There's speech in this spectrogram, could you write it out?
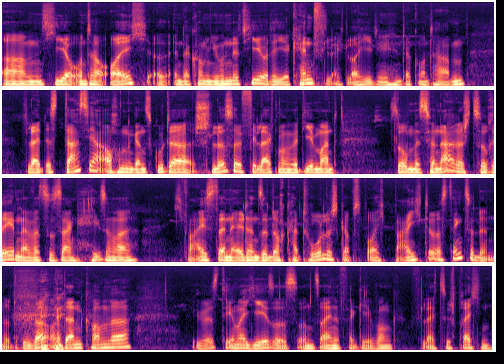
ähm, hier unter euch äh, in der Community oder ihr kennt vielleicht Leute, die den Hintergrund haben. Vielleicht ist das ja auch ein ganz guter Schlüssel, vielleicht mal mit jemand so missionarisch zu reden, einfach zu sagen, hey, sag mal, ich weiß, deine Eltern sind doch katholisch, gab es bei euch Beichte, was denkst du denn darüber? Und dann kommen wir über das Thema Jesus und seine Vergebung vielleicht zu sprechen.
